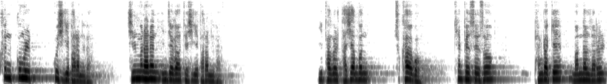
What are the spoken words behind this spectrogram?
큰 꿈을 꾸시기 바랍니다. 질문하는 인재가 되시기 바랍니다. 입학을 다시 한번 축하하고 캠퍼스에서 반갑게 만날 날을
